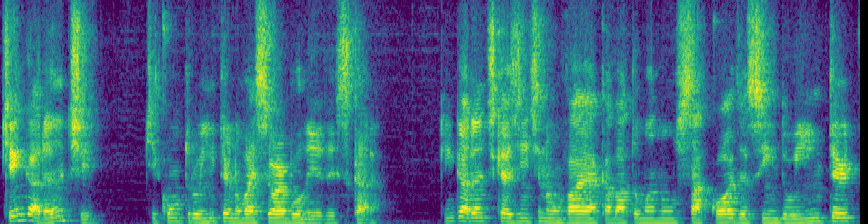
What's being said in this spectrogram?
quem garante que contra o Inter não vai ser o Arboleda esse cara? Quem garante que a gente não vai acabar tomando um sacode assim do Inter?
